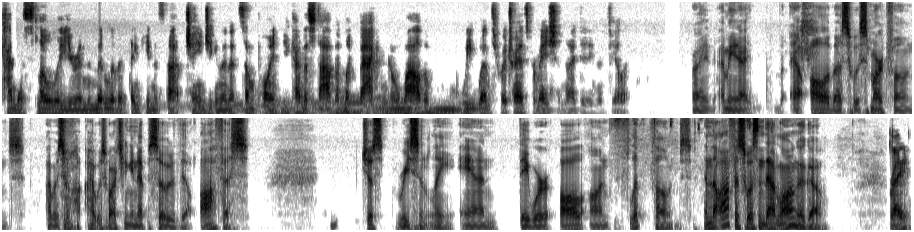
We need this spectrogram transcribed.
kind of slowly you're in the middle of it thinking it's not changing and then at some point you kind of stop and look back and go wow the, we went through a transformation and i didn't even feel it right i mean I, all of us with smartphones i was i was watching an episode of the office just recently and they were all on flip phones and the office wasn't that long ago right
